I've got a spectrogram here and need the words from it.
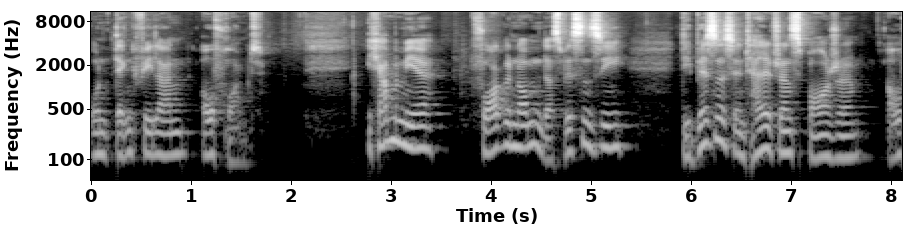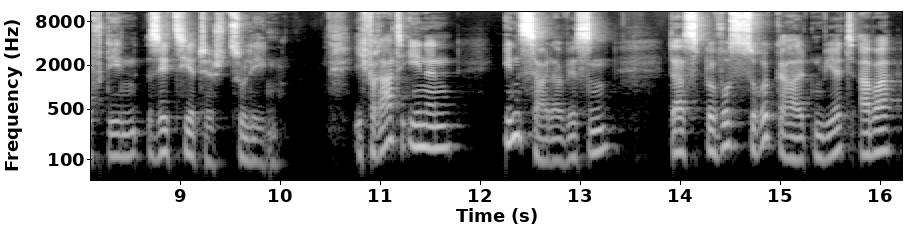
und Denkfehlern aufräumt. Ich habe mir vorgenommen, das wissen Sie, die Business Intelligence Branche auf den Seziertisch zu legen. Ich verrate Ihnen Insiderwissen, das bewusst zurückgehalten wird, aber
